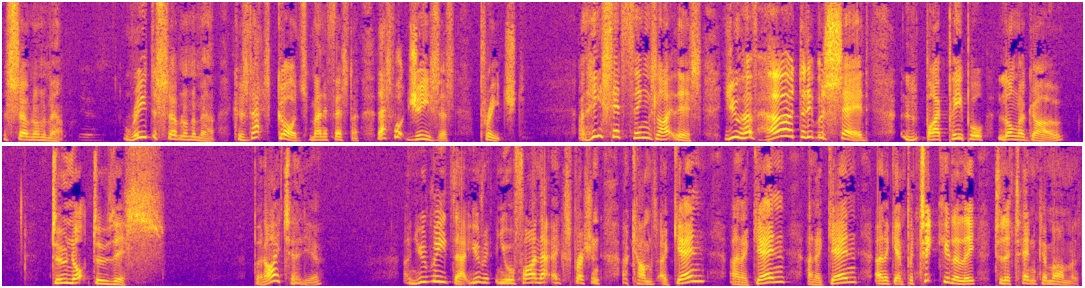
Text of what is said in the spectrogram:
the Sermon on the Mount. Yes. Read the Sermon on the Mount because that's God's manifesto. That's what Jesus preached. And he said things like this You have heard that it was said by people long ago, do not do this. But I tell you, and you read that, you, re- and you will find that expression uh, comes again and again and again and again, particularly to the Ten Commandments.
